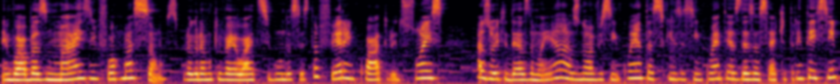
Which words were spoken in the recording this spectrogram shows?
em Boabas Mais Informação. Esse programa que vai ao ar de segunda a sexta-feira, em quatro edições, às 8 e 10 da manhã, às 9h50, às 15h50 e às 17h35.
